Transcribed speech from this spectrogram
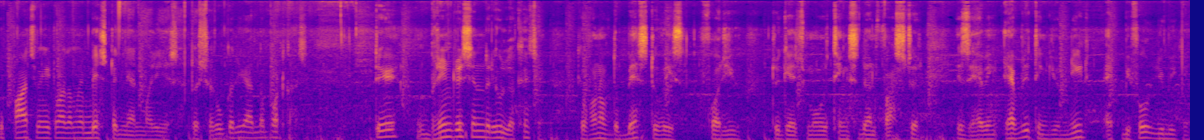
એ પાંચ મિનિટમાં તમને બેસ્ટ જ્ઞાન મળી જશે. તો શરૂ કરીએ આજનો પોડકાસ્ટ તે બ્રેન રેસની અંદર એવું લખે છે કે one of the best ways for you to get more things done faster is having everything you need at before you begin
